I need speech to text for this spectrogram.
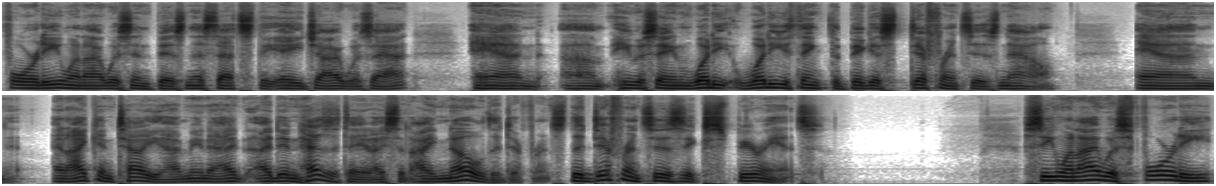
40 when I was in business. That's the age I was at. And um, he was saying, what do, you, what do you think the biggest difference is now? And, and I can tell you, I mean, I, I didn't hesitate. I said, I know the difference. The difference is experience. See, when I was 40,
